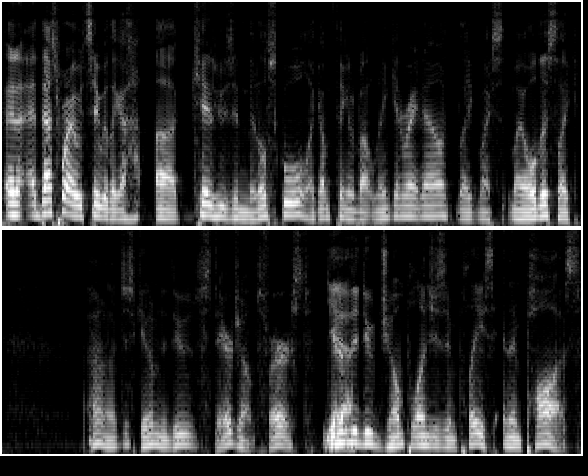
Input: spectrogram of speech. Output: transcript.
and, and that's where I would say with like a kid who's in middle school, like I'm thinking about Lincoln right now, like my my oldest, like I don't know, just get him to do stair jumps first, get Yeah. him to do jump lunges in place, and then pause.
